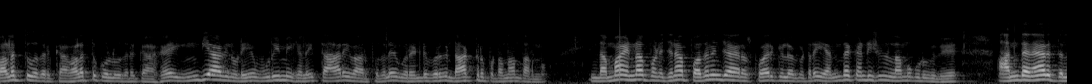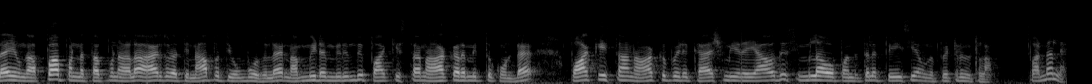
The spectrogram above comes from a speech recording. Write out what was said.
வளர்த்துவதற்காக வளர்த்து கொள்வதற்காக இந்தியாவினுடைய உரிமைகளை தாரை வார்ப்பதில் இவங்க ரெண்டு பேருக்கும் டாக்டர் பட்டம் தான் தரணும். இந்த அம்மா என்ன பண்ணுச்சுன்னா பதினஞ்சாயிரம் ஸ்கொயர் கிலோமீட்டரை எந்த கண்டிஷனும் இல்லாமல் கொடுக்குது. அந்த நேரத்தில் இவங்க அப்பா பண்ண தப்புனால ஆயிரத்தி தொள்ளாயிரத்தி நாற்பத்தி ஒம்போதில் நம்மிடமிருந்து பாகிஸ்தான் ஆக்கிரமித்து கொண்ட பாகிஸ்தான் ஆக்குப்பைடு காஷ்மீரையாவது சிம்லா ஒப்பந்தத்தில் பேசி அவங்க பெற்றிருக்கலாம். பண்ணலை.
